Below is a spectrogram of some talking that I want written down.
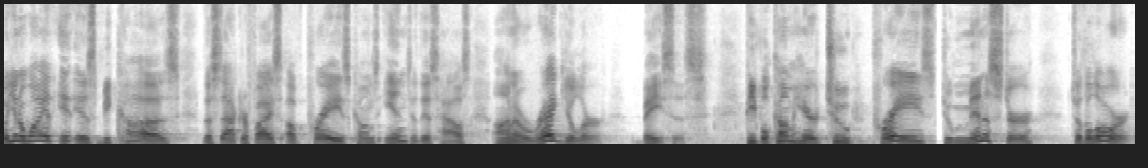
Well, you know why? It is because the sacrifice of praise comes into this house on a regular basis. People come here to praise, to minister to the Lord.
